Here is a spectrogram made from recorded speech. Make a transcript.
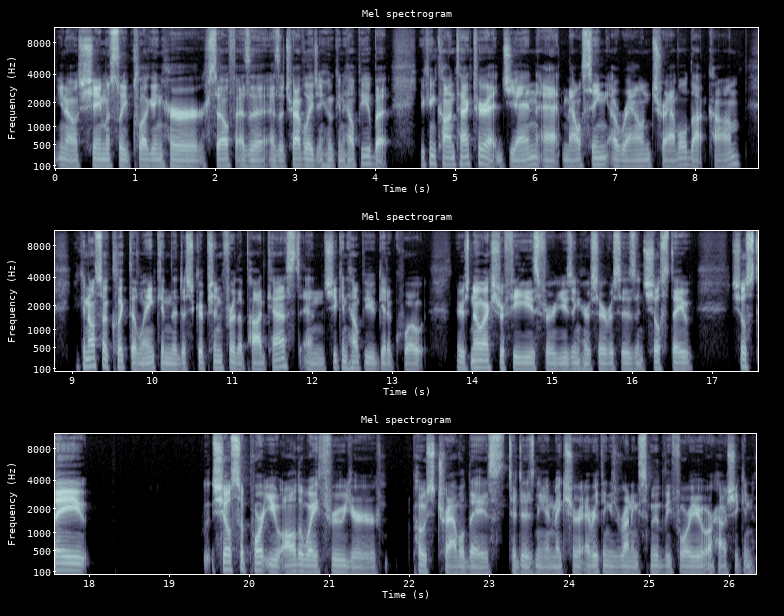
you know shamelessly plugging herself as a as a travel agent who can help you. But you can contact her at jen at mousingaroundtravel.com. You can also click the link in the description for the podcast, and she can help you get a quote. There's no extra fees for using her services, and she'll stay she'll stay she'll support you all the way through your post travel days to Disney and make sure everything is running smoothly for you or how she can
